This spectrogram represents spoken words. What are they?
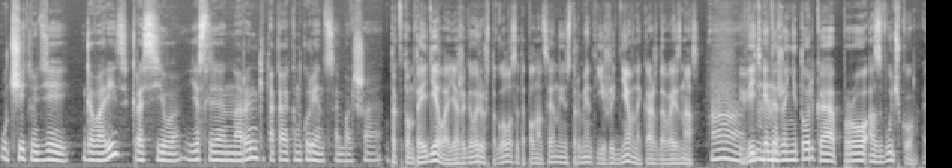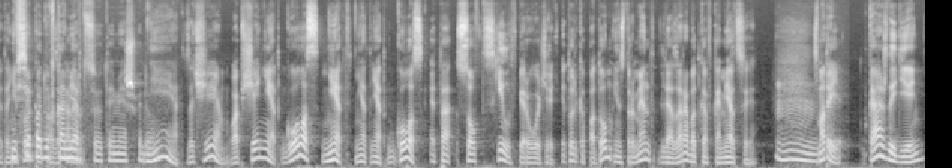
учить людей говорить красиво, если на рынке такая конкуренция большая. Так в том-то и дело. Я же говорю, что голос это полноценный инструмент ежедневный каждого из нас. А, Ведь угу. это же не только про озвучку. Это не, не все пойдут в коммерцию, ты имеешь в виду? Нет, зачем? Вообще нет. Голос нет, нет, нет. Голос это soft skill в первую очередь, и только потом инструмент для заработка в коммерции. Mm. Смотри, каждый день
